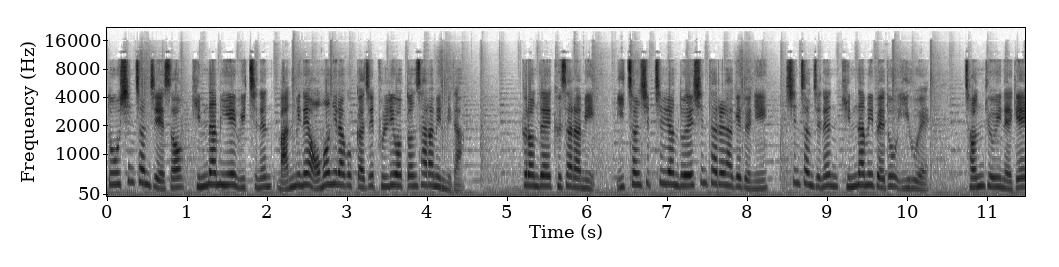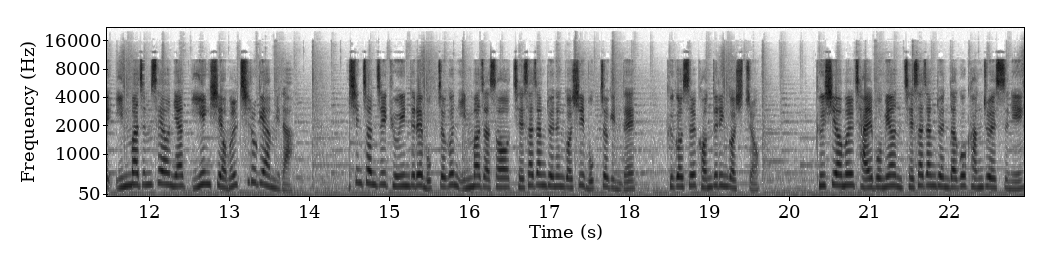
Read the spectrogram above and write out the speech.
또 신천지에서 김남희의 위치는 만민의 어머니라고까지 불리웠던 사람입니다. 그런데 그 사람이 2017년도에 신탈을 하게 되니 신천지는 김남희 배도 이후에 전 교인에게 입맞음 세언약 이행시험을 치르게 합니다. 신천지 교인들의 목적은 입맞아서 제사장 되는 것이 목적인데 그것을 건드린 것이죠. 그 시험을 잘 보면 제사장 된다고 강조했으니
